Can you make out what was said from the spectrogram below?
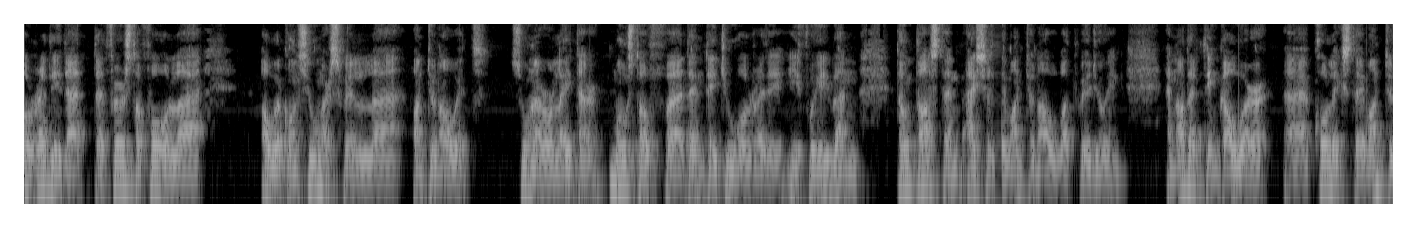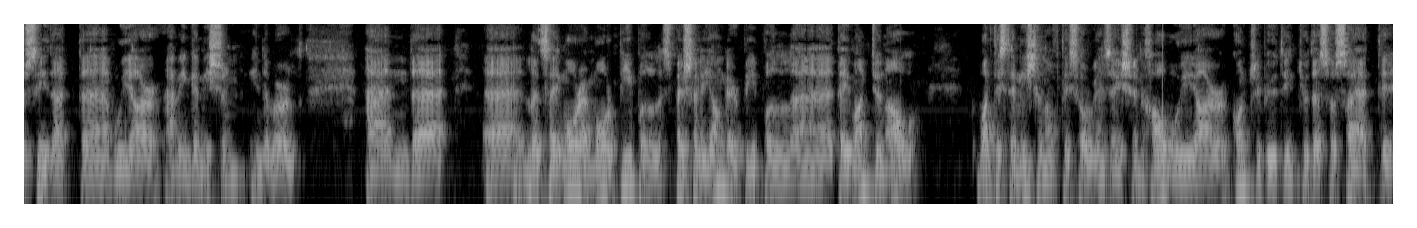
already that first of all, our consumers will want to know it sooner or later. Most of uh, them they do already. If we even don't ask them, actually they want to know what we're doing. Another thing, our uh, colleagues they want to see that uh, we are having a mission in the world, and. Uh, uh, let's say more and more people, especially younger people, uh, they want to know what is the mission of this organization, how we are contributing to the society,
